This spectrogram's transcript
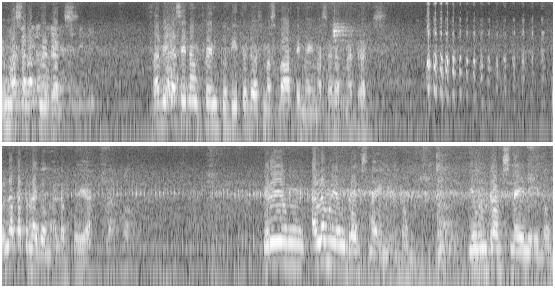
Yung masarap na drugs. Sabi kasi ng friend ko dito daw sa Masbate may masarap na drugs. Wala ka talagang alam kuya. Pero yung, alam mo yung drugs na iniinom. Yung drugs na iniinom.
